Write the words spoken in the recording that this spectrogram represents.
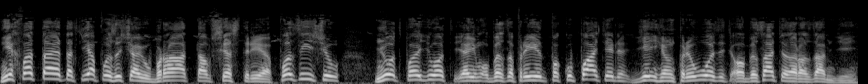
Не хватает, от я позычаю у брата, в сестре. Позычил, мед пойдет, я им обязательно приедет покупатель, деньги он привозит, обязательно раздам деньги.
